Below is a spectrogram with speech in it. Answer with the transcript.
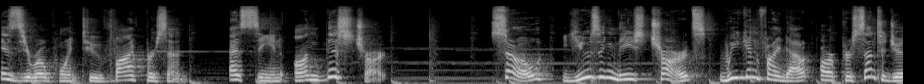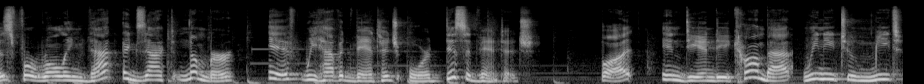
is 0.25%, as seen on this chart. So, using these charts, we can find out our percentages for rolling that exact number if we have advantage or disadvantage. But in D&D combat, we need to meet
